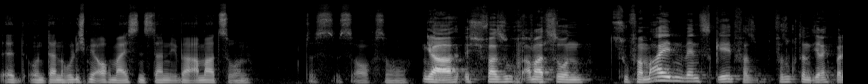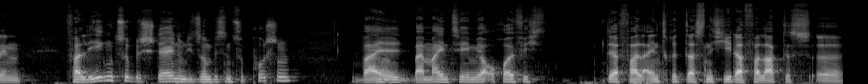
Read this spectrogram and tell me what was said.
Äh, und dann hole ich mir auch meistens dann über Amazon. Das ist auch so. Ja, ich versuche Amazon zu vermeiden, wenn es geht. Versuche versuch dann direkt bei den Verlegen zu bestellen, um die so ein bisschen zu pushen. Weil ja. bei meinen Themen ja auch häufig der Fall eintritt, dass nicht jeder Verlag das äh,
